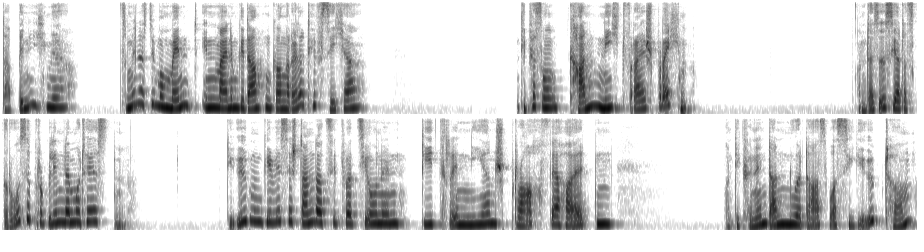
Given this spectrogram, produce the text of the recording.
da bin ich mir zumindest im Moment in meinem Gedankengang relativ sicher, die Person kann nicht frei sprechen. Und das ist ja das große Problem der Mutisten. Die üben gewisse Standardsituationen, die trainieren Sprachverhalten und die können dann nur das, was sie geübt haben,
